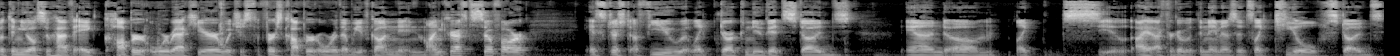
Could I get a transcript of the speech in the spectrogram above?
But then you also have a copper ore back here, which is the first copper ore that we have gotten in Minecraft so far. It's just a few like dark nougat studs and um like I, I forget what the name is. It's like teal studs.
